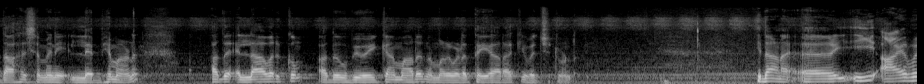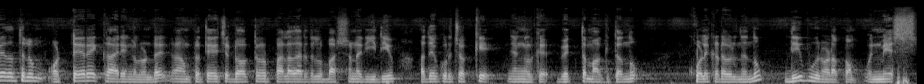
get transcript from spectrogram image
ദാഹശമനി ലഭ്യമാണ്. അത് എല്ലാവർക്കും അത് ഉപയോഗിക്കാൻ മാറി നമ്മളിവിടെ തയ്യാറാക്കി വെച്ചിട്ടുണ്ട്. ഇതാണ്. ഈ ആയുർവേദത്തിലും ഒട്ടേറെ കാര്യങ്ങളുണ്ട്. പ്രത്യേകിച്ച് ഡോക്ടർ പലതരത്തിലുള്ള ഭക്ഷണ രീതിയും അതേക്കുറിച്ചൊക്കെ ഞങ്ങൾക്ക് വ്യക്തമാക്കി തന്നു. കോളിക്കടവിൽ നിന്നും ദീപുവിനോടൊപ്പം ഉന്മേഷ്.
